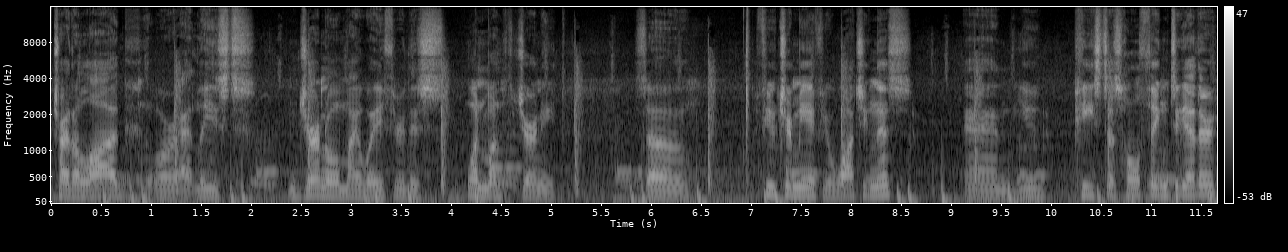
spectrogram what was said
try to log or at least journal my way through this one month journey. So future me if you're watching this and you pieced this whole thing together,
